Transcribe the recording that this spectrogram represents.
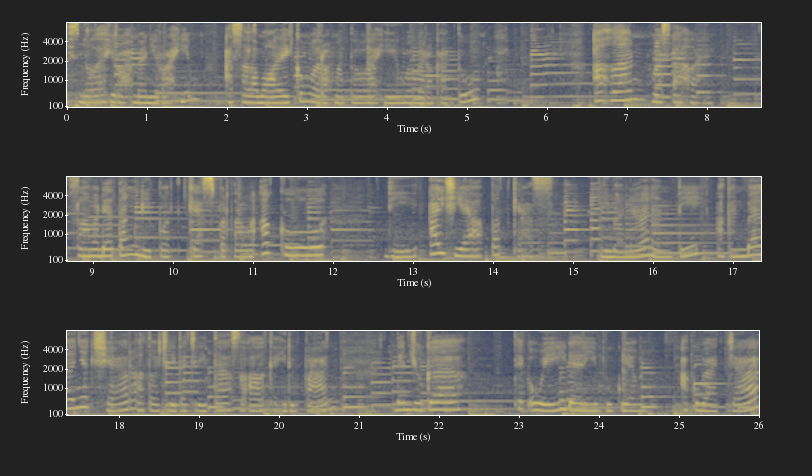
Bismillahirrahmanirrahim. Assalamualaikum warahmatullahi wabarakatuh. Ahlan was ahlan. Selamat datang di podcast pertama aku Di Aisyah Podcast Di mana nanti akan banyak share atau cerita-cerita soal kehidupan Dan juga take away dari buku yang aku baca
